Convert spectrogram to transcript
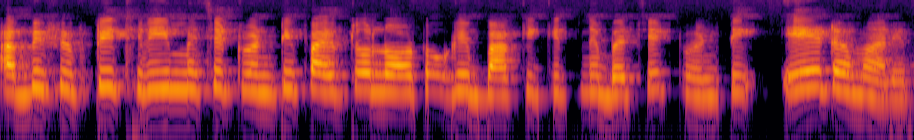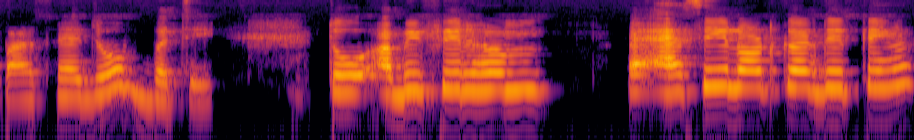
अभी फिफ्टी थ्री में से ट्वेंटी फाइव तो अलॉट हो गए, बाकी कितने बचे? ट्वेंटी एट हमारे पास है जो बचे। तो अभी फिर हम ऐसे ही अलॉट कर देते हैं,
